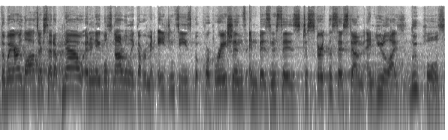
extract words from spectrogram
The way our laws are set up now, it enables not only government agencies, but corporations and businesses to skirt the system and utilize loopholes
